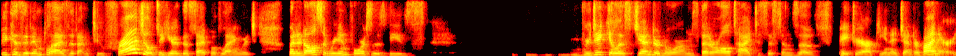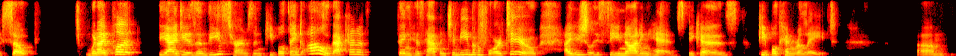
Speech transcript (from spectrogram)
because it implies that I'm too fragile to hear this type of language, but it also reinforces these ridiculous gender norms that are all tied to systems of patriarchy and a gender binary. So when I put the ideas in these terms and people think, oh, that kind of thing has happened to me before too, I usually see nodding heads because people can relate. Um,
